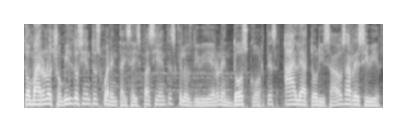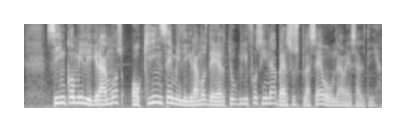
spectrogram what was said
Tomaron 8.246 pacientes que los dividieron en dos cortes aleatorizados a recibir 5 miligramos o 15 miligramos de ertuglifosina versus placebo una vez al día.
